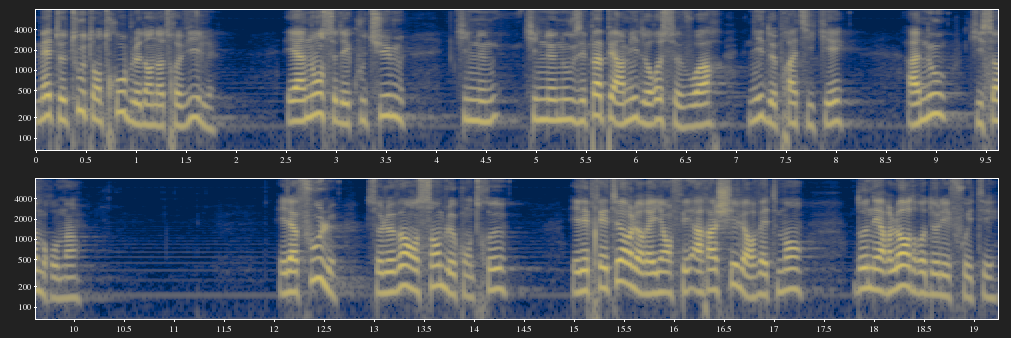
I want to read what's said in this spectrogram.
mettent tout en trouble dans notre ville, et annoncent des coutumes qu'il ne, nous est pas permis de recevoir ni de pratiquer, à nous qui sommes romains. Et la foule se leva ensemble contre eux, et les prêteurs leur ayant fait arracher leurs vêtements, donnèrent l'ordre de les fouetter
